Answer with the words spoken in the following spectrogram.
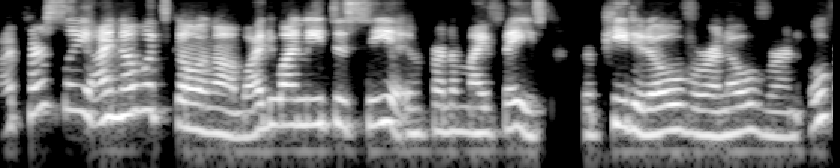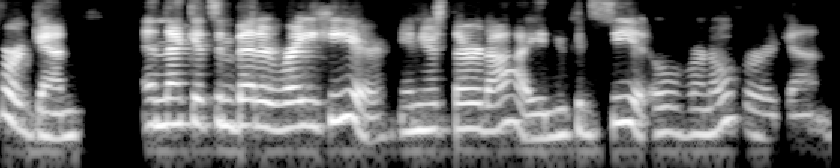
i personally i know what's going on why do i need to see it in front of my face repeated over and over and over again and that gets embedded right here in your third eye and you can see it over and over again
